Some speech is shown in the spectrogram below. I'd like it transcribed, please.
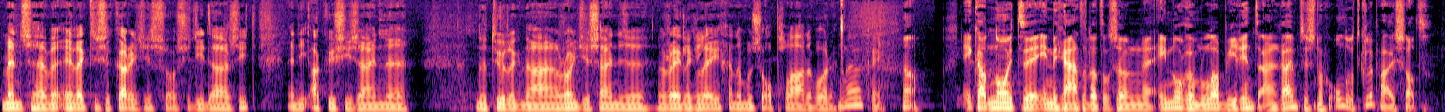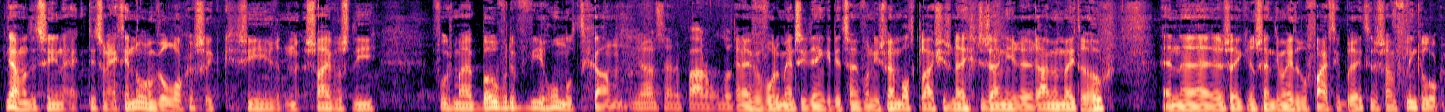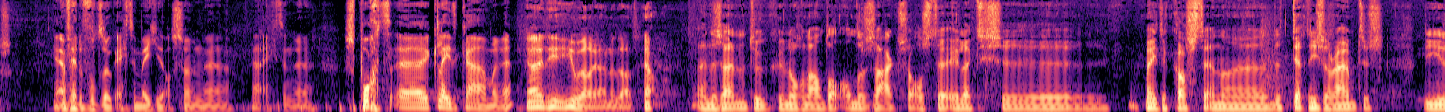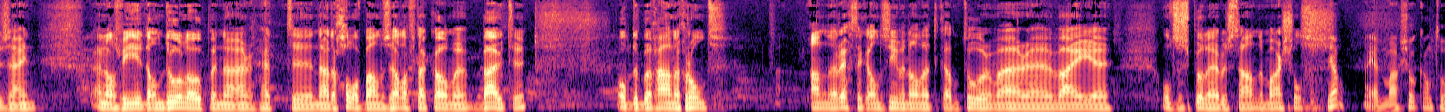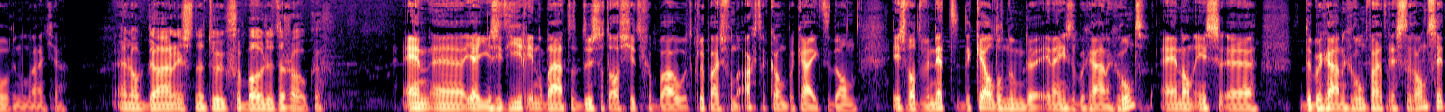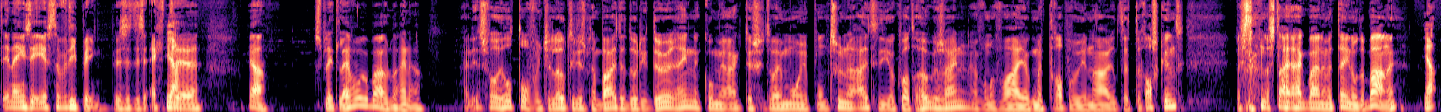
mensen hebben elektrische karretjes zoals je die daar ziet. En die accu's die zijn eh, natuurlijk na rondjes zijn ze redelijk leeg en dan moeten ze opgeladen worden. Oké. Ja. Ik had nooit eh, in de gaten dat er zo'n eh, enorm labyrint aan ruimtes nog onder het clubhuis zat. Ja, want dit zijn, dit zijn echt enorm veel lokkers. Ik zie hier cijfers die volgens mij boven de 400 gaan. Ja, er zijn een paar honderd. En even voor de mensen die denken dit zijn van die zwembadkluisjes. Nee, ze zijn hier eh, ruim een meter hoog. En eh, zeker een centimeter of 50 breed. Dus zijn flinke lokkers. Ja, en verder voelt het ook echt een beetje als zo'n eh, ja, echt een sportkleedkamer. hè? Ja, hier, hier wel, ja, inderdaad. Ja. En er zijn natuurlijk nog een aantal andere zaken, zoals de elektrische eh, meterkasten en eh, de technische ruimtes die hier zijn. En als we hier dan doorlopen naar, het, eh, naar de golfbaan zelf, daar komen buiten op de begane grond. Aan de rechterkant zien we dan het kantoor waar eh, wij eh, onze spullen hebben staan, de marshals. Ja, nou ja, het Marshall-kantoor inderdaad, ja. En ook daar is het natuurlijk verboden te roken. En eh, ja, je ziet hier inderdaad dus dat als je het gebouw, het clubhuis van de achterkant bekijkt, dan is wat we net de kelder noemden ineens de begane grond. En dan is eh, de begane grond waar het restaurant zit ineens de eerste verdieping. Dus het is echt Ja. ja. ja, split level gebouwd bijna. Ja, dit is wel heel tof, want je loopt hier dus naar buiten door die deur heen. Dan kom je eigenlijk tussen twee mooie plantsoenen uit die ook wat hoger zijn. En vanaf waar je ook met trappen weer naar het terras kunt. Dus dan sta je eigenlijk bijna meteen op de baan, hè? Ja,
